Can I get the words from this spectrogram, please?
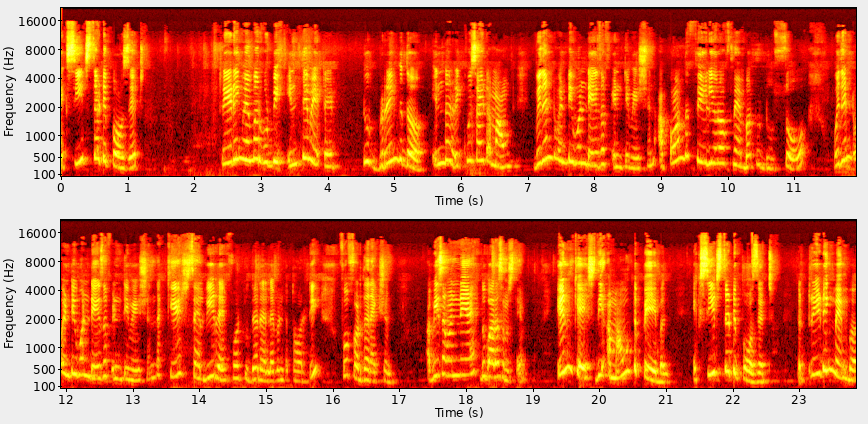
exceeds the deposit trading member would be intimated to bring the in the requisite amount within 21 days of intimation upon the failure of member to do so within 21 days of intimation the case shall be referred to the relevant authority for further action अभी समझने आए दोबारा समझते हैं in case the amount payable exceeds the deposit, the trading member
